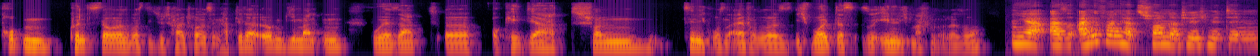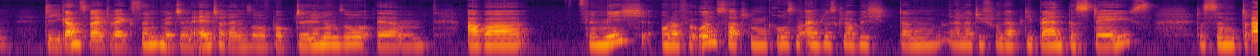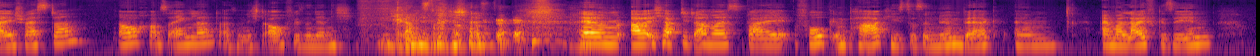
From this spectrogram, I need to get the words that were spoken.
Gruppenkünstler oder sowas, die total toll sind. Habt ihr da irgendjemanden, wo ihr sagt, äh, okay, der hat schon ziemlich großen Einfluss oder ich wollte das so ähnlich machen oder so? Ja, also angefangen hat es schon natürlich mit den, die ganz weit weg sind, mit den Älteren, so Bob Dylan und so. Ähm, aber für mich oder für uns hat einen großen Einfluss, glaube ich, dann relativ früh gehabt die Band The Staves. Das sind drei Schwestern auch aus England. Also nicht auch, wir sind ja nicht, nicht ganz deutsch. ähm, aber ich habe die damals bei Folk im Park, hieß das in Nürnberg, ähm, einmal live gesehen.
